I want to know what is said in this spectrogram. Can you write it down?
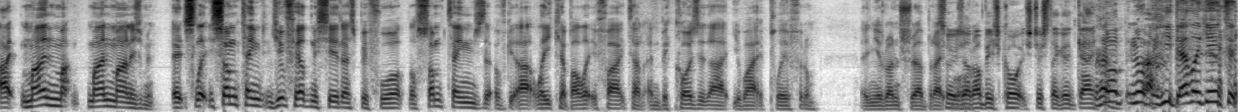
I, man, ma- man management. It's like sometimes you've heard me say this before. There's sometimes that have got that likability factor, and because of that, you want to play for him, and you run through a brick So he's a wall. rubbish coach, just a good guy. no, no, but he delegated.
